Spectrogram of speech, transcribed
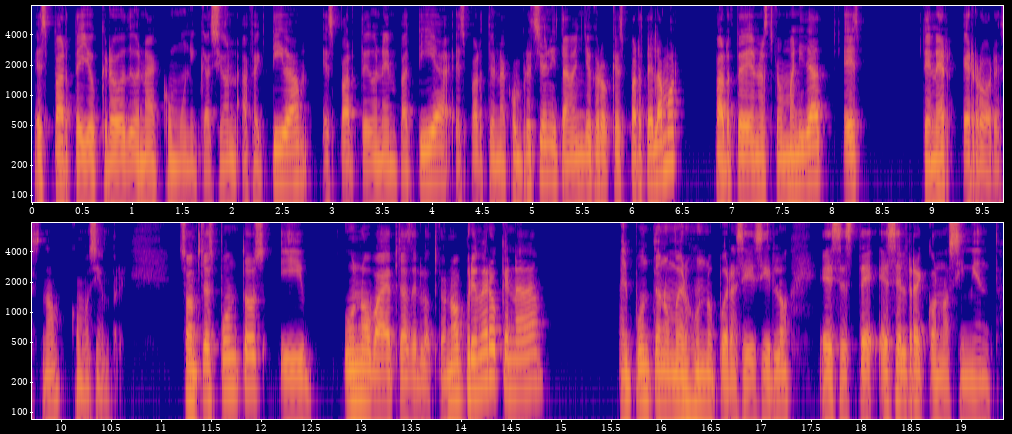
es parte, yo creo, de una comunicación afectiva, es parte de una empatía, es parte de una comprensión y también yo creo que es parte del amor. Parte de nuestra humanidad es tener errores, ¿no? Como siempre. Son tres puntos y uno va detrás del otro, ¿no? Primero que nada, el punto número uno, por así decirlo, es este, es el reconocimiento.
